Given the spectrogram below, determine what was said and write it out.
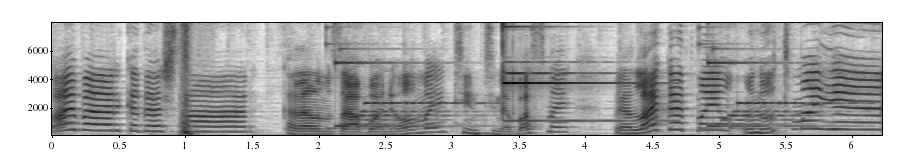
Bay bay arkadaşlar. Kanalımıza abone olmayı, tintine basmayı ve like atmayı unutmayın.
